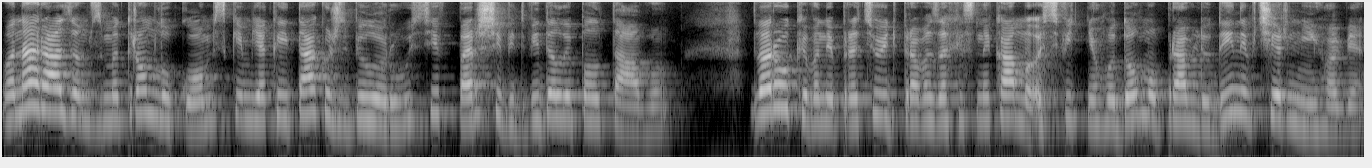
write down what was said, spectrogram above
Вона разом з Дмитром Лукомським, який також з Білорусі, вперше відвідали Полтаву. Два роки вони працюють правозахисниками освітнього дому прав людини в Чернігові.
